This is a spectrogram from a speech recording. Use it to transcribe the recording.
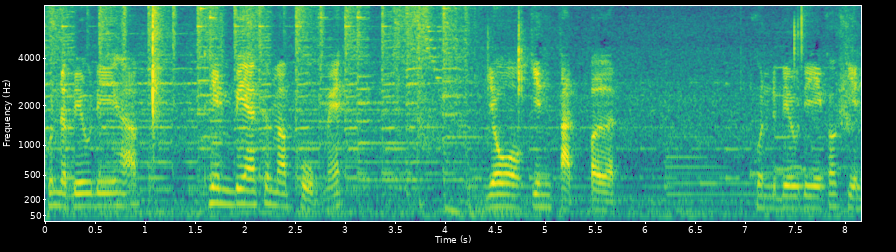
คุณ WD ครับ ทิมเบี้ยขึ้นมาผูกเม็ด โยกินตัดเปิด คุณ WD ก็กิน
